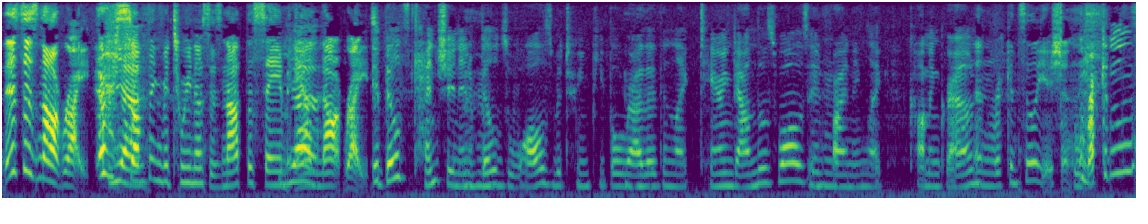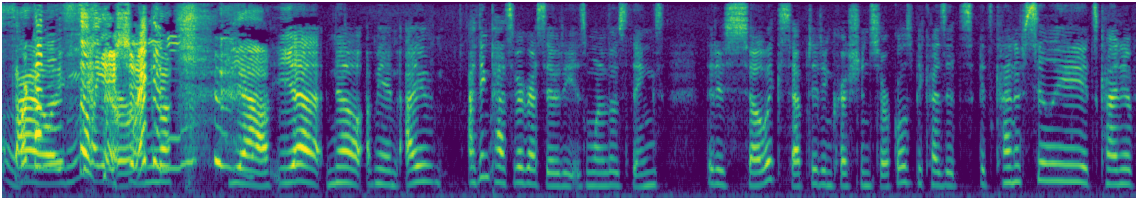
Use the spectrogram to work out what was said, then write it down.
this is not right or Yeah. something between us is not the same Yeah. and not right it builds tension and Mhm. it mm-hmm. builds walls between people mm-hmm. rather than like tearing down those walls and mm-hmm. finding like common ground. and reconciliation reconciling. Reconciliation. Recon- yeah yeah, no, I mean, I I think passive aggressivity is one of those things that is so accepted in Christian circles because it's it's kind of silly, it's kind of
